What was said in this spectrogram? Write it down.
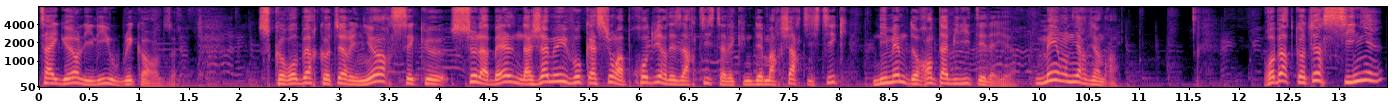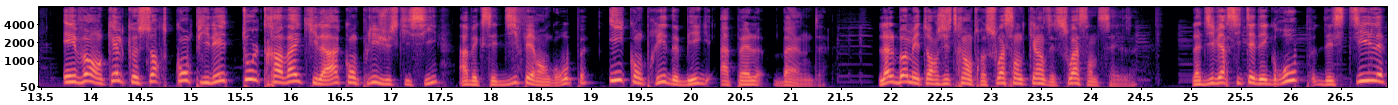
Tiger Lily Records. Ce que Robert Cotter ignore, c'est que ce label n'a jamais eu vocation à produire des artistes avec une démarche artistique, ni même de rentabilité d'ailleurs. Mais on y reviendra. Robert Cotter signe et va en quelque sorte compiler tout le travail qu'il a accompli jusqu'ici avec ses différents groupes, y compris The Big Apple Band. L'album est enregistré entre 75 et 76. La diversité des groupes, des styles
